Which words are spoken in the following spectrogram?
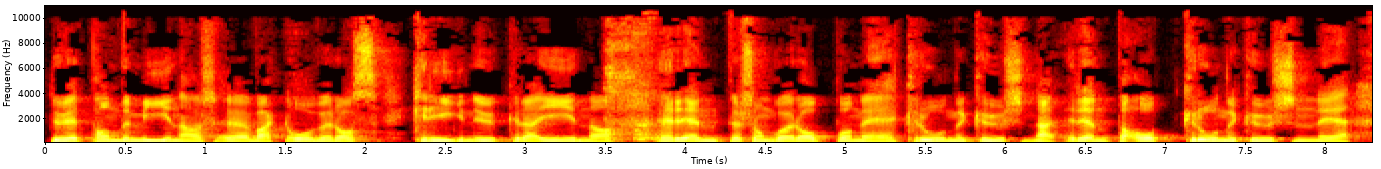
Du vet, Pandemien har eh, vært over oss, krigen i Ukraina, renter som går opp og ned, kronekursen, nei, renta opp, kronekursen ned,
